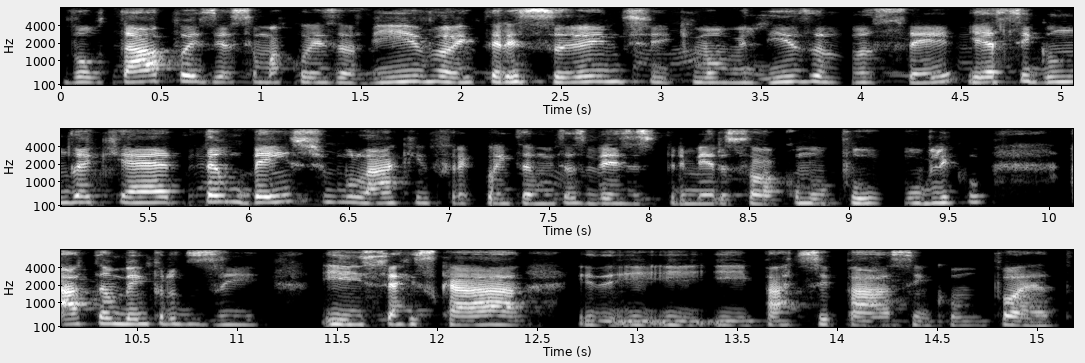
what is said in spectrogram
voltar a poesia ser uma coisa viva, interessante, que mobiliza você. E a segunda que é também estimular quem frequenta muitas vezes, primeiro só como público, a também produzir e se arriscar e, e, e participar assim como poeta.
